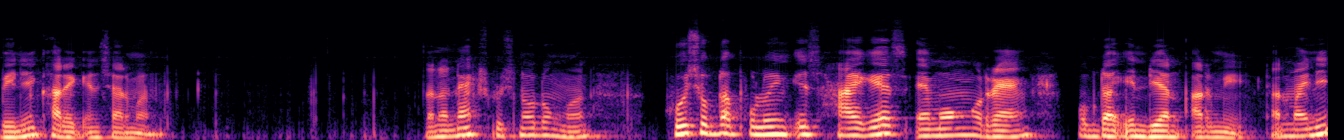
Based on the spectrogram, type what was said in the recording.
बेनि कारेक्ट एन्सारमोन दाना नेक्स्ट कुइसनाव दंमोन which of the following is highest among rank of the Indian army थारमानि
